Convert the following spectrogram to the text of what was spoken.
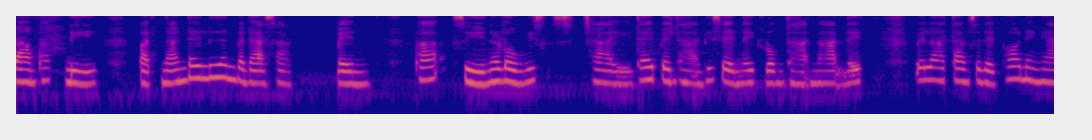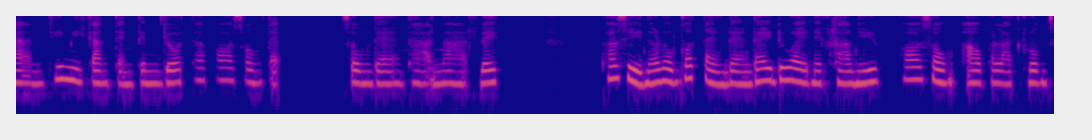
รามพักดีปัดนั้นได้เลื่อนบรรดาศักดิ์เป็นพระศรีนรงวิชัยได้เป็นทหารพิเศษในกรมทหารมหาดเล็ก เวลาตามเสด็จพ่อในงานที่มีการแต่งเต็มยศถ้าพ่อทรงแต่ทรงแดงทหารมหาดเล็ก พระศรีนรงค์ก็แต่งแดงได้ด้วย ในคราวนี้พ่อทรงเอาประหลัดกรมเส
